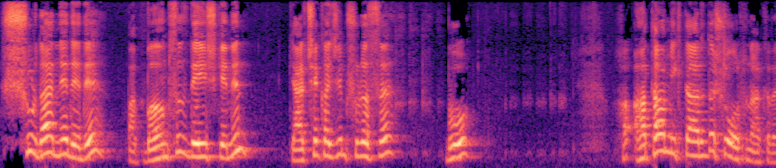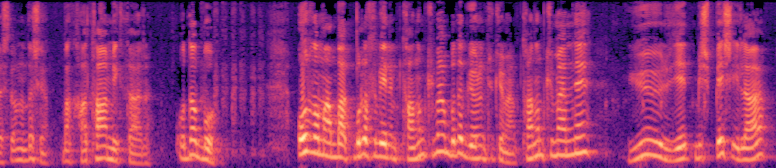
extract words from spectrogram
Şurada ne dedi? Bak bağımsız değişkenin gerçek hacim şurası bu. Ha- Hata miktarı da şu olsun arkadaşlar. Onu da şey. Bak hata miktarı. O da bu. O zaman bak burası benim tanım kümem, bu da görüntü kümem. Tanım kümem ne? 175 ila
